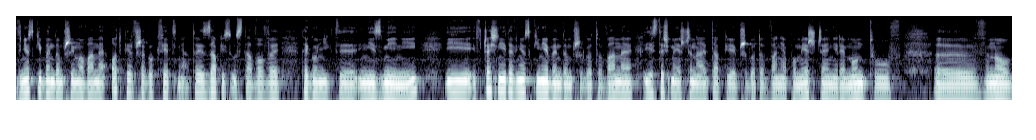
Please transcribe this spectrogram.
wnioski będą przyjmowane od 1 kwietnia. To jest zapis ustawowy, tego nikt nie zmieni i wcześniej te wnioski nie będą przygotowane. Jesteśmy jeszcze na etapie przygotowywania pomieszczeń, remontów. Y, No,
